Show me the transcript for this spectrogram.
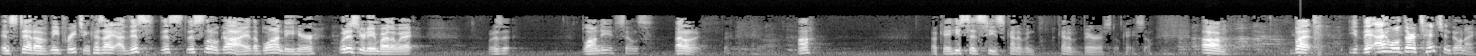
instead of me preaching because I, I this this this little guy, the blondie here. What is your name, by the way? What is it? Blondie sounds. I don't know. Huh? Okay, he says he's kind of in, kind of embarrassed. Okay, so, um, but they, I hold their attention, don't I?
